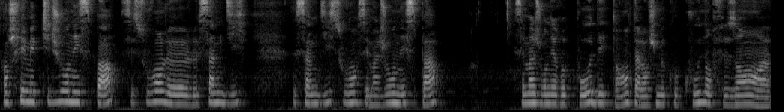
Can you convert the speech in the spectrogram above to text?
quand je fais mes petites journées spa. C'est souvent le, samedi. Le samedi, souvent, c'est ma journée spa. C'est ma journée repos, détente. Alors, je me cocoune en faisant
